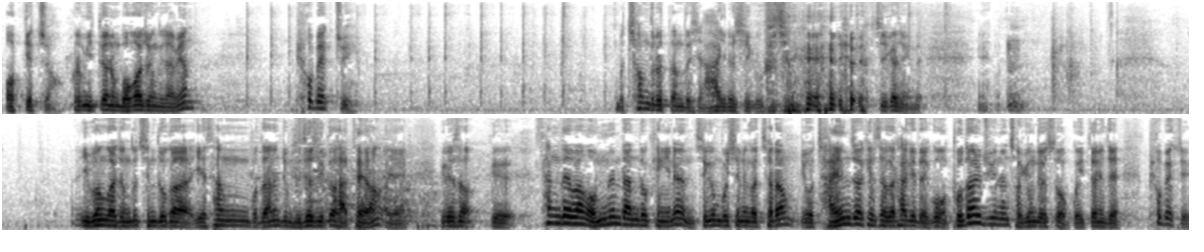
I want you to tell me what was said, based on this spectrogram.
없겠죠. 그럼 이때는 뭐가 적용되냐면 표백주의. 뭐 처음 들었다는 듯이 아 이러시고 그죠? 표백주의가 적용돼. 이번 과정도 진도가 예상보다는 좀 늦어질 것 같아요. 예. 그래서 그 상대방 없는 단독 행위는 지금 보시는 것처럼 요 자연적 해석을 하게 되고 도달주의는 적용될 수 없고 이때는 이제 표백주의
